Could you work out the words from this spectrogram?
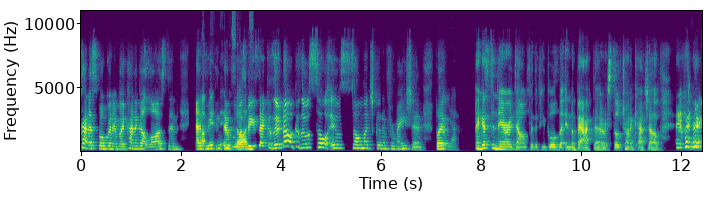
kind of spoke on it, but it kind of got lost in Uh, in, everything in that was sauce. being said because there no, because it was so it was so much good information. But Yeah. I guess to narrow it down for the people that in the back that are still trying to catch up, Yes,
